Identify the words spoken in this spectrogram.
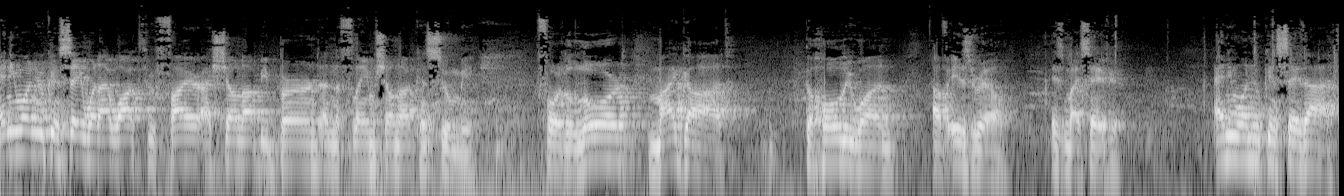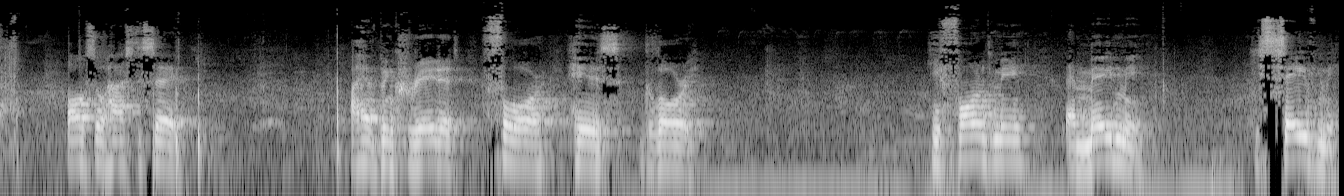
Anyone who can say, when I walk through fire, I shall not be burned, and the flame shall not consume me. For the Lord my God, the Holy One of Israel, is my Savior. Anyone who can say that also has to say, I have been created for His glory. He formed me and made me. He saved me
